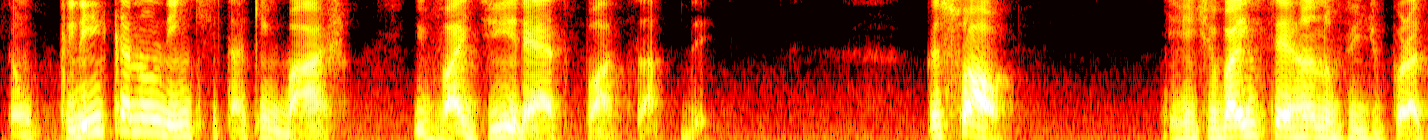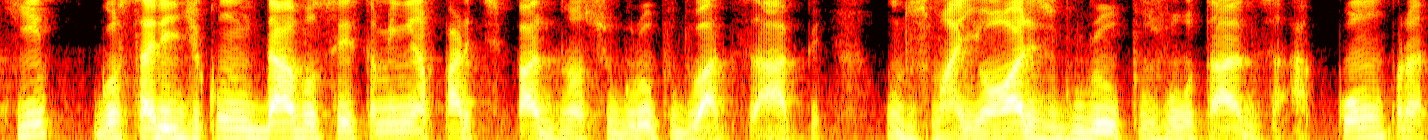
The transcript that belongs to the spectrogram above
Então clica no link que está aqui embaixo e vai direto para o WhatsApp dele. Pessoal, a gente vai encerrando o vídeo por aqui. Gostaria de convidar vocês também a participar do nosso grupo do WhatsApp, um dos maiores grupos voltados à compra,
